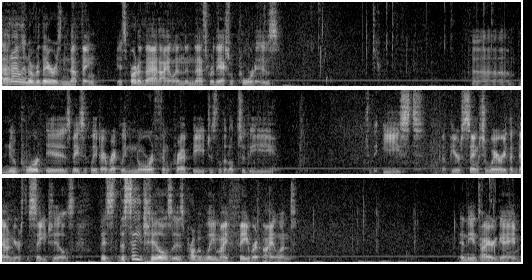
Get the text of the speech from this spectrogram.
That island over there is nothing. It's part of that island, and that's where the actual port is. Um, Newport is basically directly north, and Crab Beach is a little to the to the east. Up here, Sanctuary, then down here is the Sage Hills. This, the Sage Hills is probably my favorite island in the entire game.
